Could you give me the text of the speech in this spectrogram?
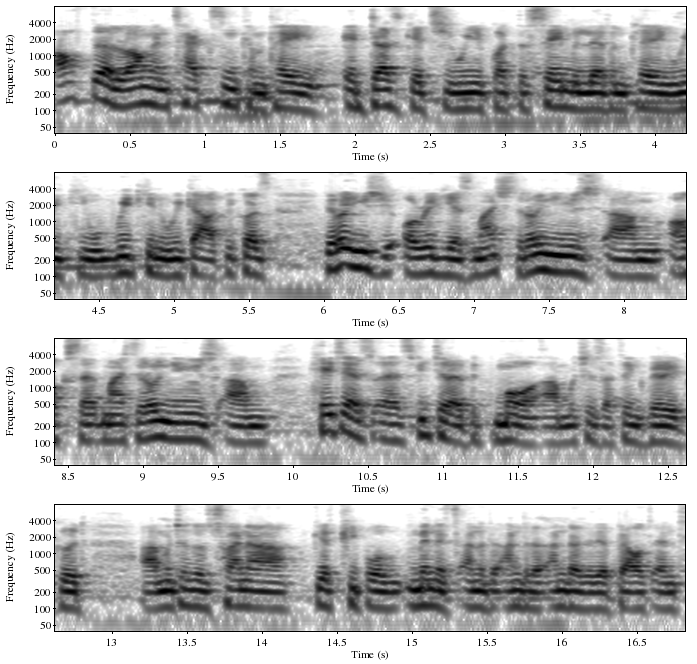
after a long and taxing campaign, it does get you when you've got the same 11 playing week in, week in, week out because they don't use Origi as much, they don't use um, Ox that much, they don't use. Um, Keita has, has featured a bit more, um, which is, I think, very good um, in terms of trying to give people minutes under, the, under, the, under their belt and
